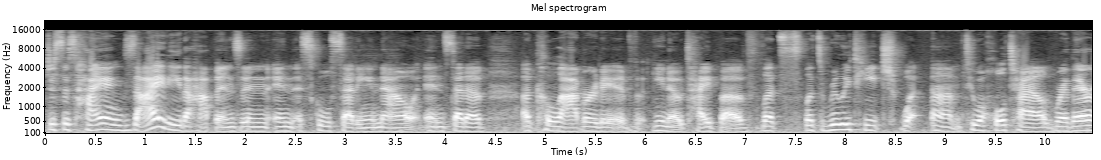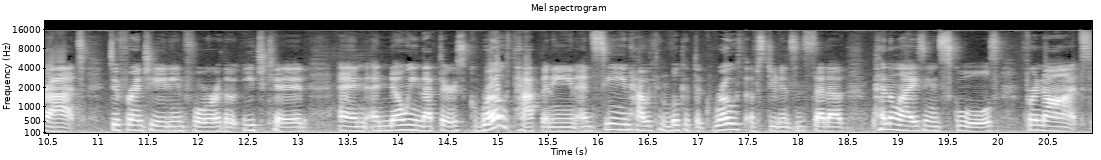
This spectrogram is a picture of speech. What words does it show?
just this high anxiety that happens in in a school setting now instead of a collaborative you know type of let's let's really teach what um, to a whole child where they're at differentiating for the, each kid and and knowing that there's growth happening and seeing how we can look at the growth of students instead of penalizing schools for not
